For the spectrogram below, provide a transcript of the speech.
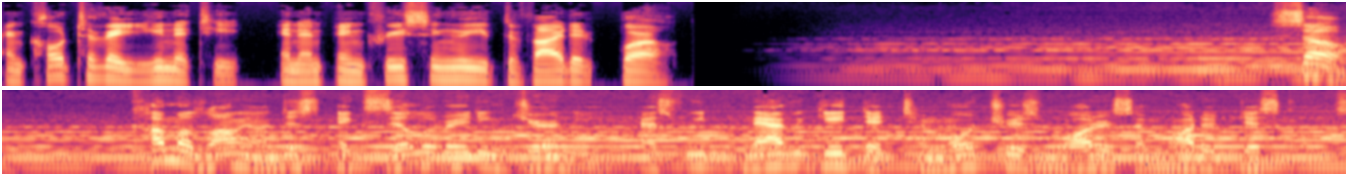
and cultivate unity in an increasingly divided world. So, come along on this exhilarating journey as we navigate the tumultuous waters of modern discourse.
